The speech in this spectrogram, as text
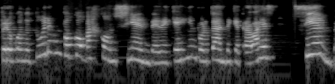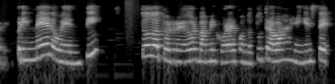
Pero cuando tú eres un poco más consciente de que es importante que trabajes siempre primero en ti, todo a tu alrededor va a mejorar cuando tú trabajas en este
